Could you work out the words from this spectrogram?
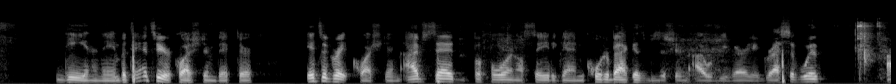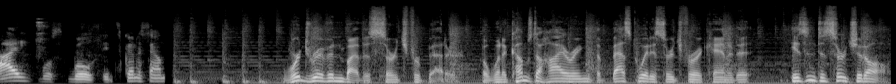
D in the name. But to answer your question, Victor, it's a great question. I've said before, and I'll say it again: quarterback is a position I would be very aggressive with. I will. will it's going to sound. We're driven by the search for better, but when it comes to hiring, the best way to search for a candidate isn't to search at all.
